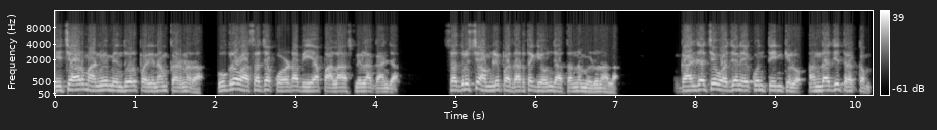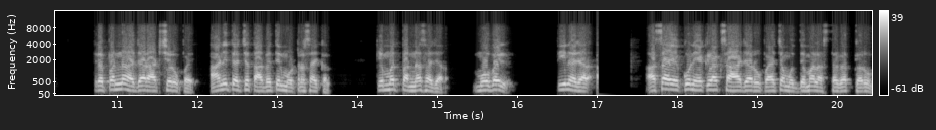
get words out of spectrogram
हिच्यावर मानवी मेंदूवर परिणाम करणारा उग्र वासाच्या कोरडा बिया पाला असलेला गांजा सदृश्य अंमली पदार्थ घेऊन जाताना मिळून आला. गांजाचे वजन एकूण तीन किलो अंदाजित रक्कम त्रेपन्न हजार आठशे रुपये आणि त्याच्या ताब्यातील मोटरसायकल किंमत पन्नास हजार मोबाईल तीन हजार असा एकूण एक लाख सहा हजार रुपयाचा मुद्देमाल हस्तगत करून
